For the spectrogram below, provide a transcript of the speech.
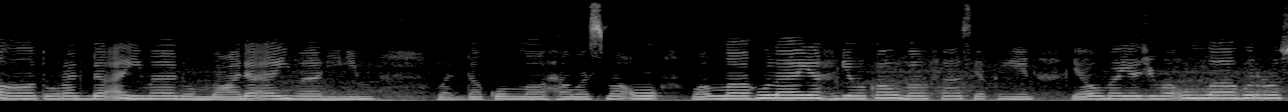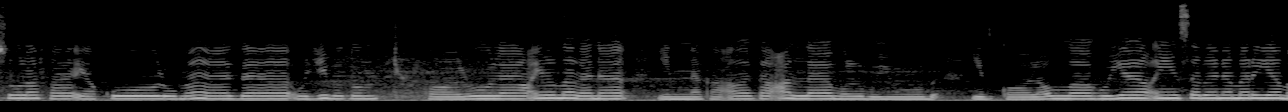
أن ترد أيمان بعد أيمانهم. واتقوا الله واسمعوا والله لا يهدي القوم الفاسقين. يوم يجمع الله الرسل فيقول ماذا أجبتم؟ قالوا لا علم لنا إنك أنت علام الغيوب. إذ قال الله يا عيسى ابن مريم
